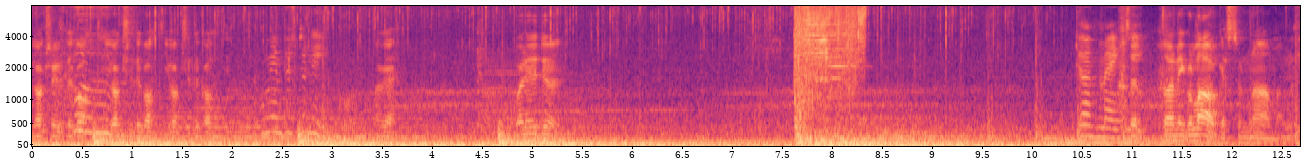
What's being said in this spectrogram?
Juokse sitä kohti, juokse sitä kohti, juokse sitä kohti. Kun minä en pysty liikkumaan. Okei. Okay. What are you doing? Don't make Se me. toi niinku laukes sun naamalle.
